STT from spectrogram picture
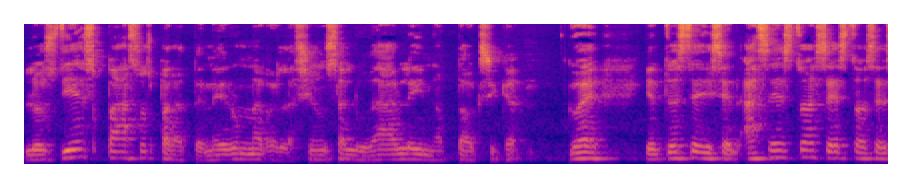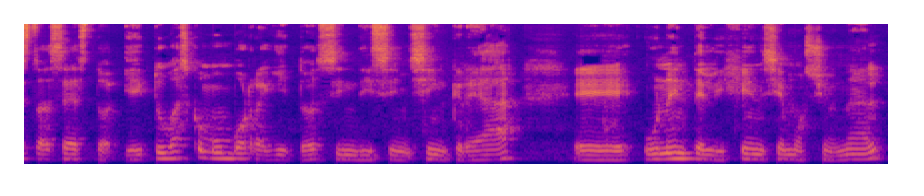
los 10 pasos para tener una relación saludable y no tóxica. y entonces te dicen, haz esto, haz esto, haz esto, haz esto. Y tú vas como un borreguito sin, sin, crear eh, una inteligencia emocional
